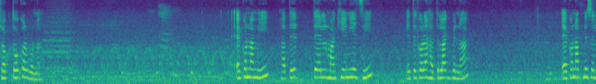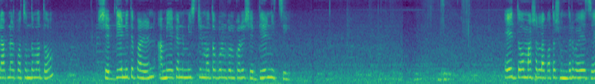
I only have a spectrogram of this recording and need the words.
শক্তও করব না। এখন আমি হাতে তেল মাখিয়ে নিয়েছি। এতে করে হাতে লাগবে না। এখন আপনি চাইলে আপনার পছন্দ মতো শেপ দিয়ে নিতে পারেন। আমি এখানে মিষ্টির মতো গোল গোল করে শেপ দিয়ে নিচ্ছি। এই তো মাসাল্লাহ কত সুন্দর হয়েছে।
